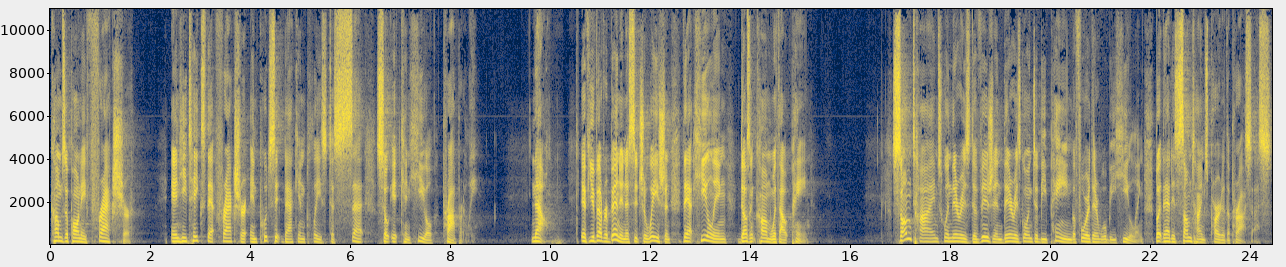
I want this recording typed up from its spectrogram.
comes upon a fracture and he takes that fracture and puts it back in place to set so it can heal properly. Now, if you've ever been in a situation, that healing doesn't come without pain. Sometimes, when there is division, there is going to be pain before there will be healing, but that is sometimes part of the process.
